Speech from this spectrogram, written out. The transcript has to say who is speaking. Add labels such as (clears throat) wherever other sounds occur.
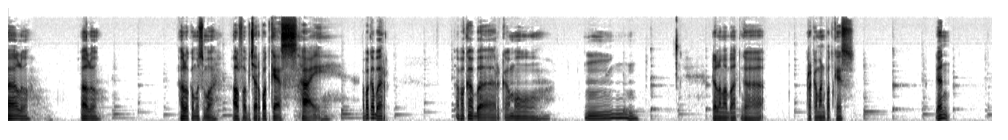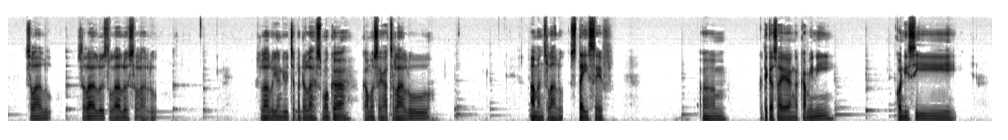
Speaker 1: Halo, halo, halo kamu semua. Alfa bicara podcast. Hai, apa kabar? Apa kabar kamu? Hmm, udah lama banget nggak rekaman podcast dan selalu, selalu, selalu, selalu, selalu yang diucap adalah semoga kamu sehat selalu, aman selalu, stay safe. Um, ketika saya ngerekam ini, kondisi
